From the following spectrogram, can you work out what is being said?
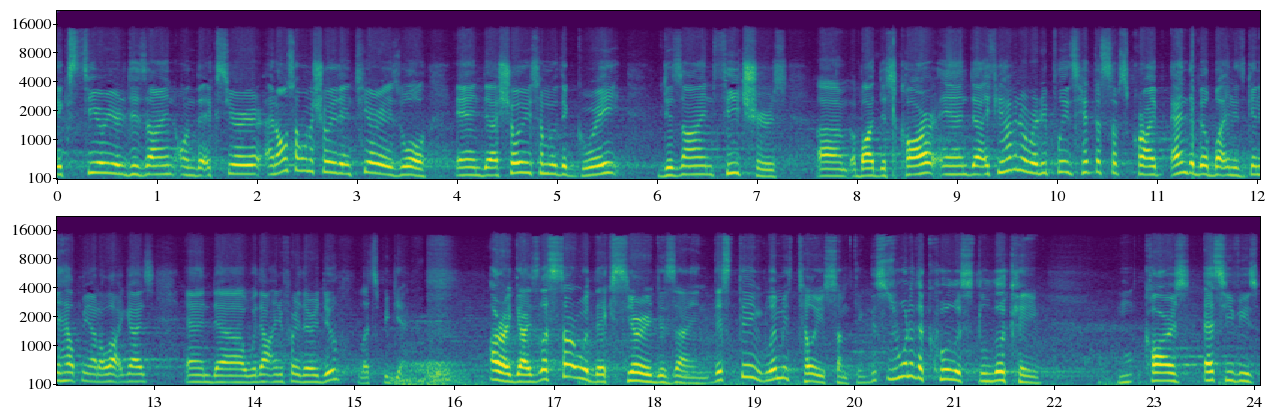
exterior design on the exterior and also I want to show you the interior as well and uh, show you some of the great design features um, about this car. And uh, if you haven't already please hit the subscribe and the bell button. It's gonna help me out a lot guys. And uh, without any further ado let's begin. Alright guys let's start with the exterior design. This thing let me tell you something. This is one of the coolest looking cars SUVs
